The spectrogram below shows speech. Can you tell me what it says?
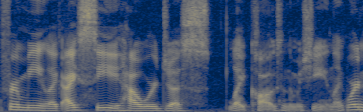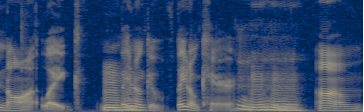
for me like I see how we're just like cogs in the machine. Like we're not like they mm-hmm. don't give they don't care. Mm-hmm. Mm-hmm. Um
